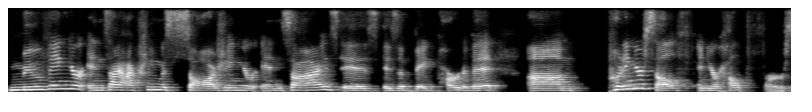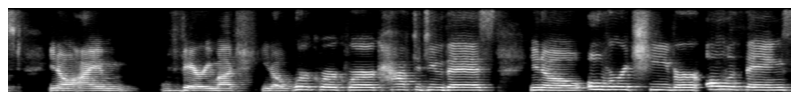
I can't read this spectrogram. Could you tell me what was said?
Moving your inside, actually massaging your insides is is a big part of it. Um, putting yourself and your health first. You know, I'm very much, you know, work, work, work, have to do this, you know, overachiever, all the things.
